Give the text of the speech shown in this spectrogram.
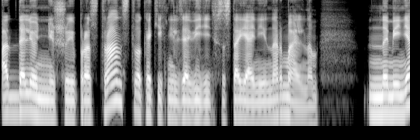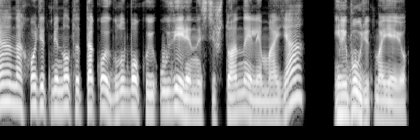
отдаленнейшие пространства, каких нельзя видеть в состоянии нормальном, на меня находит минута такой глубокой уверенности, что Анеля моя или будет моею,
